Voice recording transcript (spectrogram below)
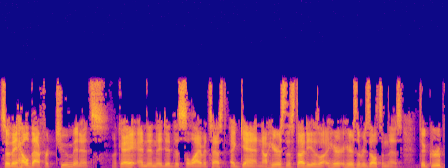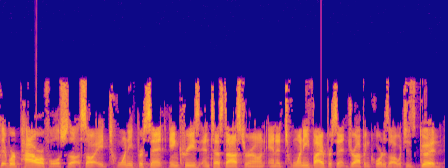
So they held that for two minutes, okay, and then they did the saliva test again. Now here's the study. Here, here's the results in this. The group that were powerful saw, saw a 20% increase in testosterone and a 25% drop in cortisol, which is good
